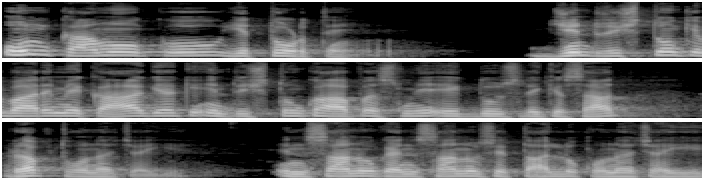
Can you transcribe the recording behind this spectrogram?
ان کاموں کو یہ توڑتے ہیں۔ جن رشتوں کے بارے میں کہا گیا کہ ان رشتوں کا آپس میں ایک دوسرے کے ساتھ ربط ہونا چاہیے۔ انسانوں کا انسانوں سے تعلق ہونا چاہیے،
